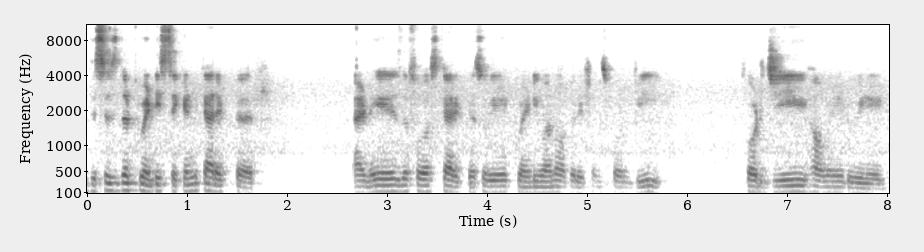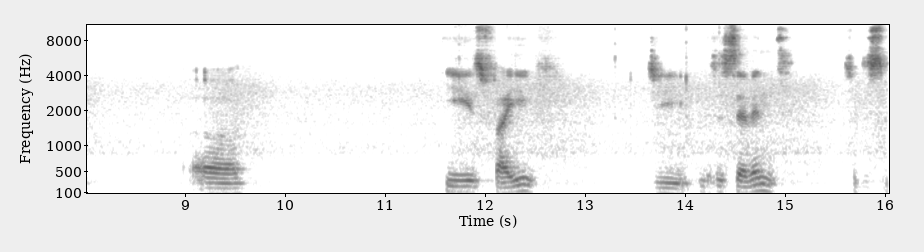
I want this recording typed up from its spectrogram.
this is the 22nd character and a is the first character. So we need 21 operations for v. For G how many do we need? Uh, E is 5 G this is 7th so this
